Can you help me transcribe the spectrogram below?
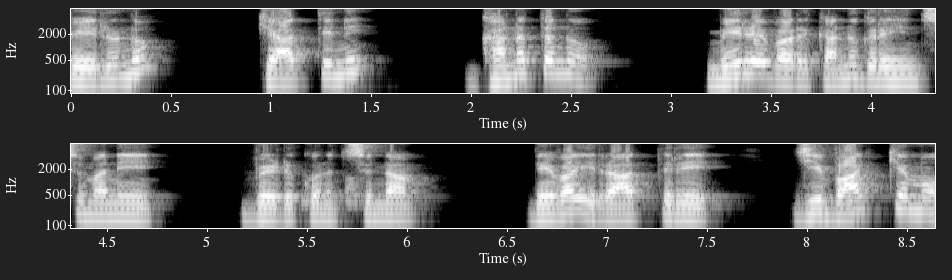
పేరును ఖ్యాతిని ఘనతను మీరే వారికి అనుగ్రహించుమని వేడుకొనుచున్నాం దేవా ఈ రాత్రి ఈ వాక్యము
